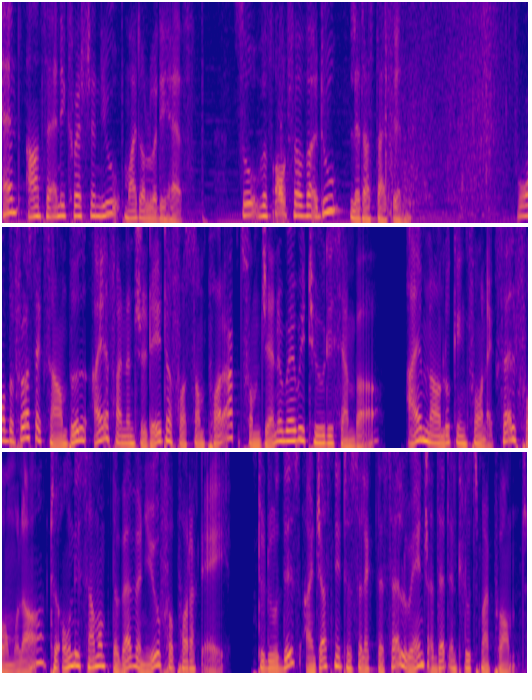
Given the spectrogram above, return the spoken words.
and answer any question you might already have. So without further ado, let us dive in. For the first example, I have financial data for some products from January to December. I am now looking for an Excel formula to only sum up the revenue for product A. To do this, I just need to select the cell range that includes my prompt.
